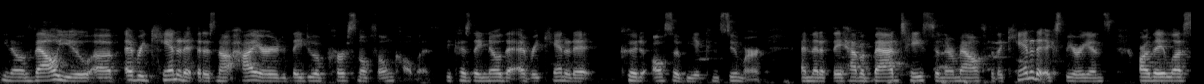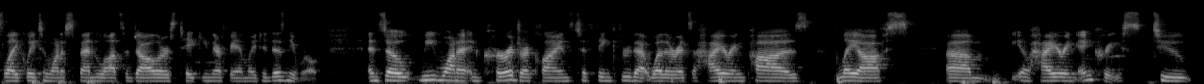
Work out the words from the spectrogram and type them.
you know value of every candidate that is not hired they do a personal phone call with because they know that every candidate could also be a consumer and that if they have a bad taste in their mouth for the candidate experience are they less likely to want to spend lots of dollars taking their family to disney world and so we want to encourage our clients to think through that whether it's a hiring pause layoffs um, you know hiring increase to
